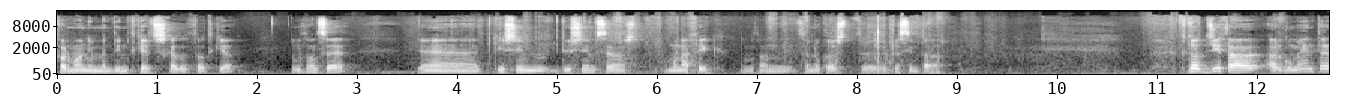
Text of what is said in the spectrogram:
formonim mendim të keq. Çka do të thotë kjo? Domethënë se e, kishim dyshim se është munafik, domethënë se nuk është besimtar. Këto të gjitha argumente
